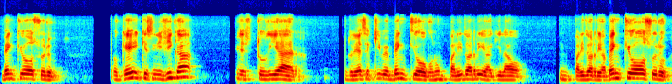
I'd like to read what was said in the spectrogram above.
Benkyo suru. ¿Ok? ¿Qué significa? Estudiar. En realidad se escribe benkyo con un palito arriba, aquí la O. Un palito arriba. Benkyo suru.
